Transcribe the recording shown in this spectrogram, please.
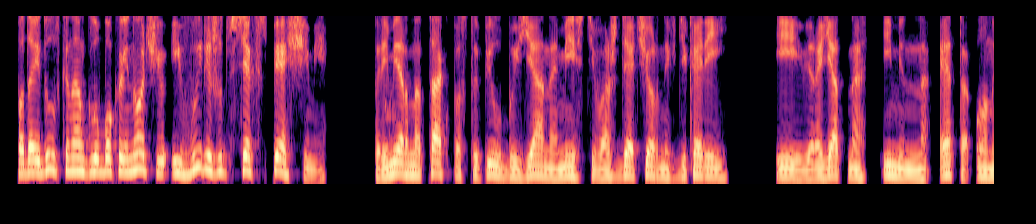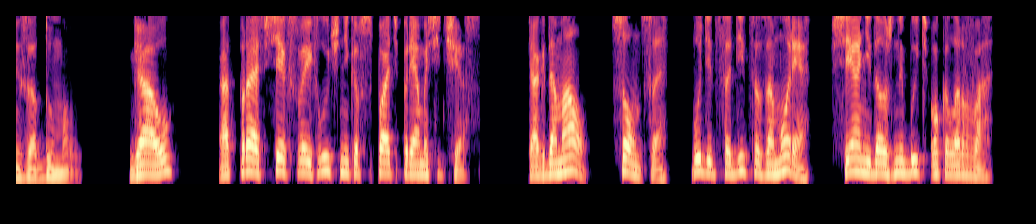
подойдут к нам глубокой ночью и вырежут всех спящими. Примерно так поступил бы я на месте вождя черных дикарей. И, вероятно, именно это он и задумал. Гау, отправь всех своих лучников спать прямо сейчас. Когда Мал, солнце, будет садиться за море, все они должны быть около рва.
